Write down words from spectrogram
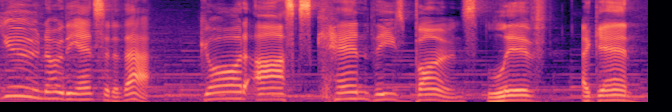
you know the answer to that. God asks, Can these bones live again?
